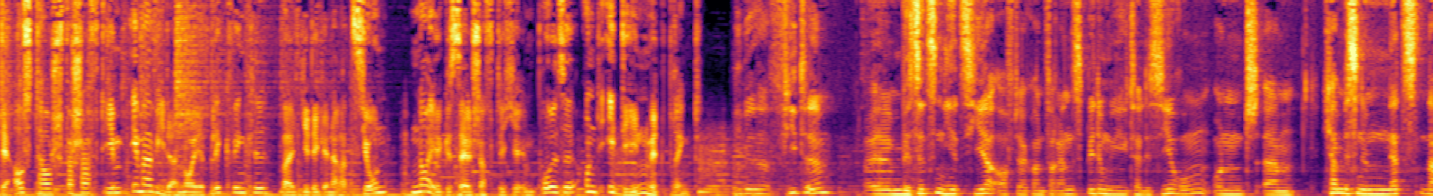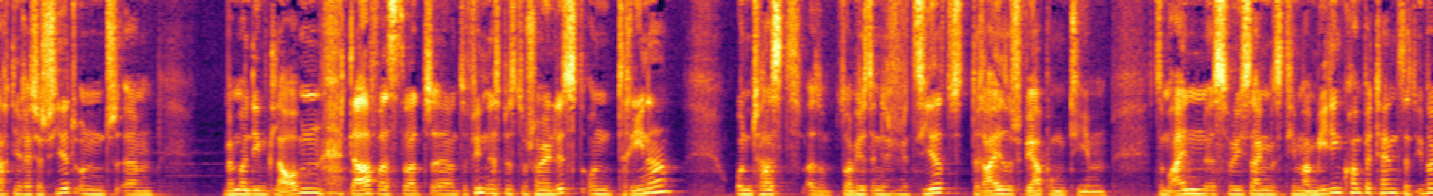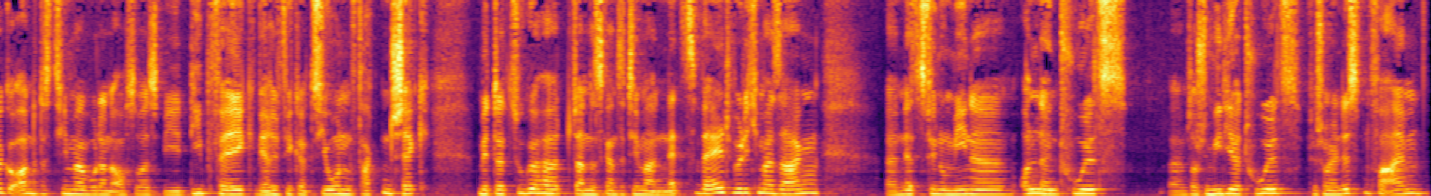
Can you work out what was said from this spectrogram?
Der Austausch verschafft ihm immer wieder neue Blickwinkel, weil jede Generation neue gesellschaftliche Impulse und Ideen mitbringt. Liebe Fiete, äh, wir sitzen jetzt hier auf der Konferenz Bildung und Digitalisierung und ähm, ich habe ein bisschen im Netz nach dir recherchiert und ähm, wenn man dem glauben darf, was dort äh, zu finden ist, bist du Journalist und Trainer und hast, also so habe ich das identifiziert, drei so Schwerpunktthemen. Zum einen ist, würde ich sagen, das Thema Medienkompetenz, das übergeordnetes Thema, wo dann auch sowas wie Deepfake, Verifikation, Faktencheck mit dazugehört. Dann das ganze Thema Netzwelt, würde ich mal sagen. Äh, Netzphänomene, Online-Tools, äh, Social-Media-Tools für Journalisten vor allem.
